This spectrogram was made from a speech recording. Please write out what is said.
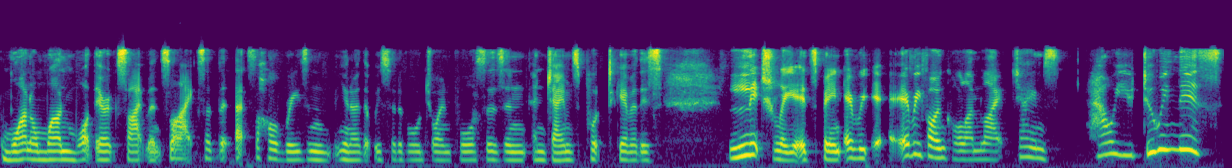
one on one what their excitement's like. So that, that's the whole reason, you know, that we sort of all joined forces and, and James put together this. Literally, it's been every every phone call. I'm like, James, how are you doing this?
